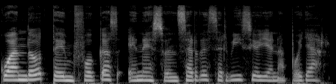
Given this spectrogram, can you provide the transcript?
cuando te enfocas en eso, en ser de servicio y en apoyar.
